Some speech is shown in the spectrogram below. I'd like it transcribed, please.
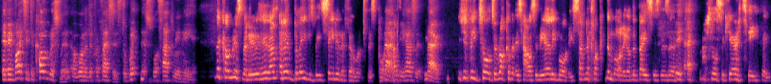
They've invited the congressman and one of the professors to witness what's happening here. the congressman, who, who has, I don't believe has been seen in the film up to this point, No, he hasn't. No. he's just been told to rock up at this house in the early morning, seven o'clock in the morning, on the basis there's a Yeah. national security thing.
